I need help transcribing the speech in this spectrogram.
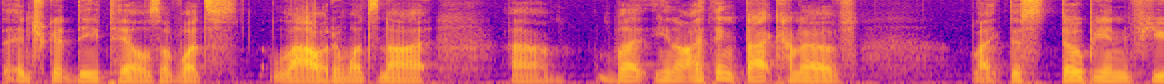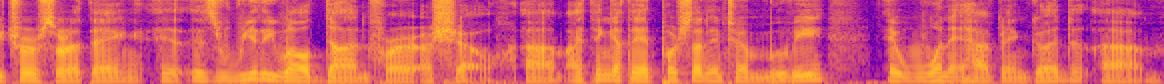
the intricate details of what's loud and what's not um, but you know i think that kind of like dystopian future sort of thing is, really well done for a show. Um, I think if they had pushed that into a movie, it wouldn't have been good, um,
